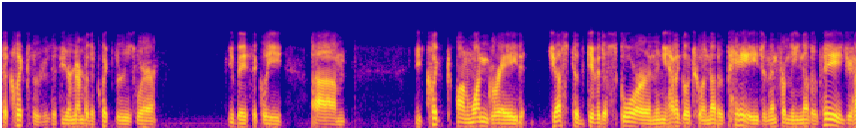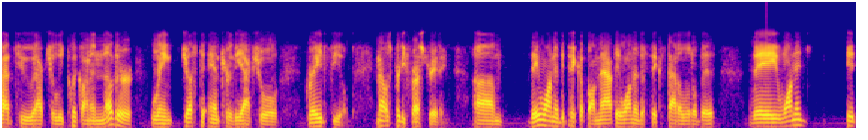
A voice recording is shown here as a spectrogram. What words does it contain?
the click-throughs. If you remember the click-throughs where you basically um, you click on one grade just to give it a score and then you had to go to another page and then from the another page you had to actually click on another link just to enter the actual grade field. And that was pretty frustrating. Um, they wanted to pick up on that. They wanted to fix that a little bit. They wanted it,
